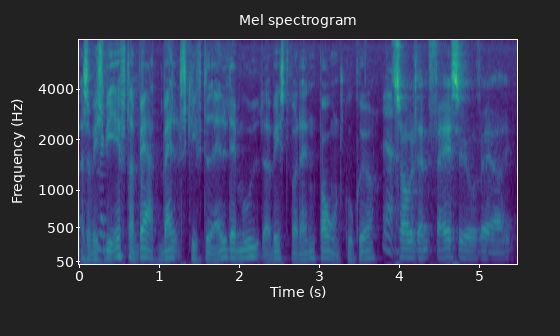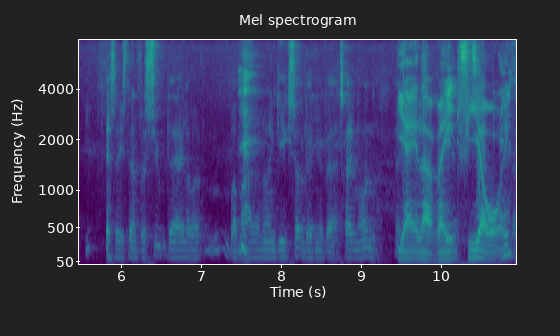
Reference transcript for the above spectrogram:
Altså hvis Men, vi efter hvert valg skiftede alle dem ud, der vidste, hvordan borgen skulle køre. Ja. Så vil den fase jo være, altså i stedet for syv dage, eller hvor, meget der nu gik, så vil den jo være tre måneder. Ja, eller rent fire år, Ja, ikke?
